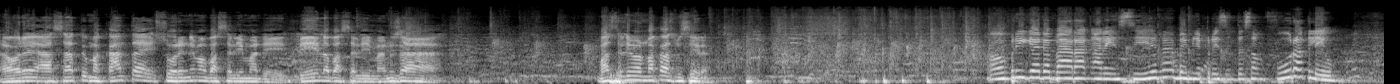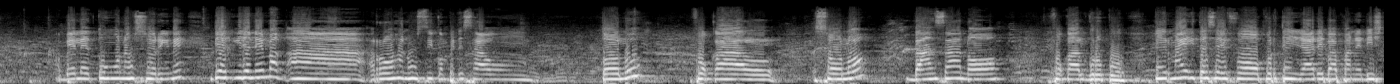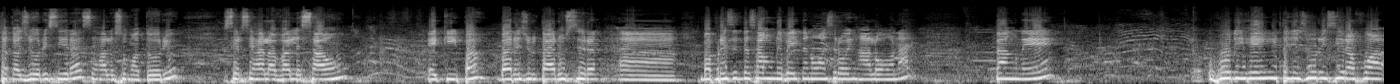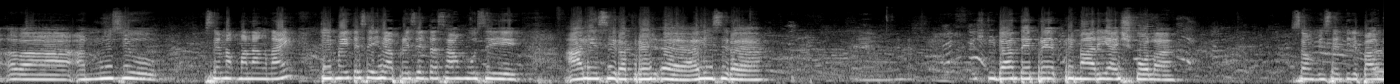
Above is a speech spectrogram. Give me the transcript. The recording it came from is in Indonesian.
Ahora a satu makanta sore ma bahasa lima de bela bahasa lima nusa bahasa lima makas besira Obrigada Barak Alensira, bem minha apresentação fura Cleo. Bele tungo na sorine. Dia ida ne mag ah, rohan usi competição tolo, focal solo, dança no focal grupo. Pirmai ita se fo oportunidade ba panelista ka juri sira se halo somatório, ser se halo avaliação equipa ba resultado sira ah, ba apresentação ne beita no ansero em halo ona. Tang ne hodi heng itanya juri sira fo uh, semak manang nai turma ite se iha apresentação husi ali sira uh, ali sira estudante pre, primária escola São Vicente de Paulo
